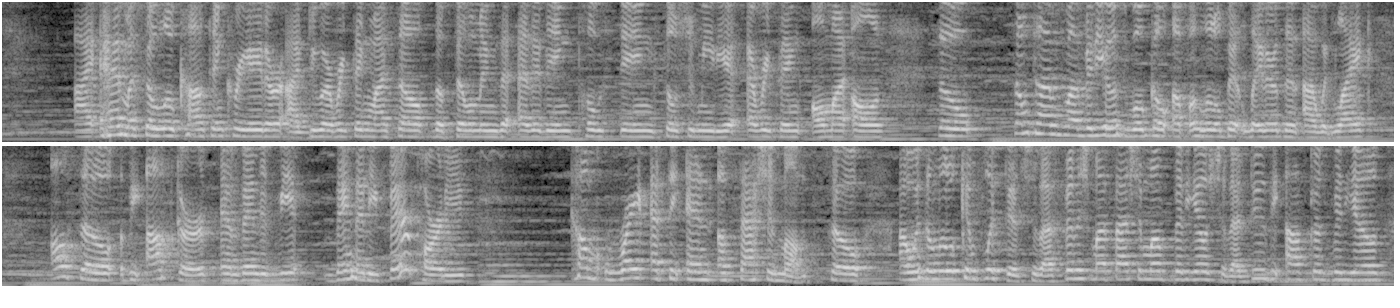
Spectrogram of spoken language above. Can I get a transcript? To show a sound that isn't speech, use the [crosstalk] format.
I am a solo content creator. I do everything myself, the filming, the editing, posting, social media, everything on my own. So sometimes my videos will go up a little bit later than I would like. Also, the Oscars and Vanity Fair parties come right at the end of Fashion Month. So I was a little conflicted. Should I finish my Fashion Month video? Should I do the Oscars videos?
